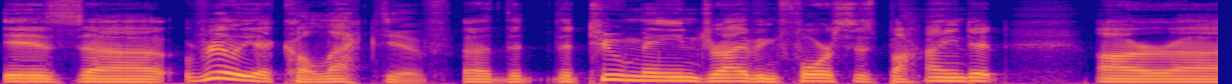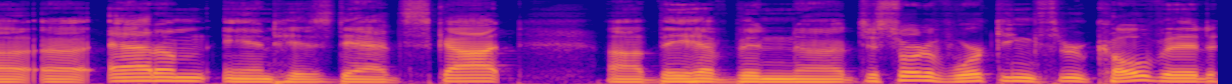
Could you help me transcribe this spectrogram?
is uh, really a collective. Uh, the the two main driving forces behind it are uh, uh, Adam and his dad Scott. Uh, they have been uh, just sort of working through COVID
